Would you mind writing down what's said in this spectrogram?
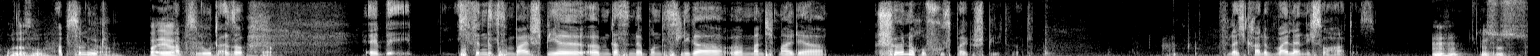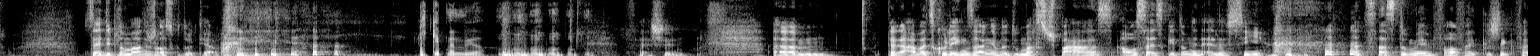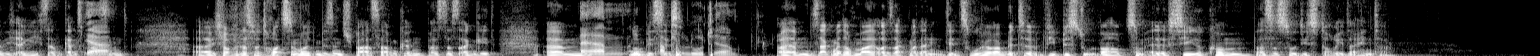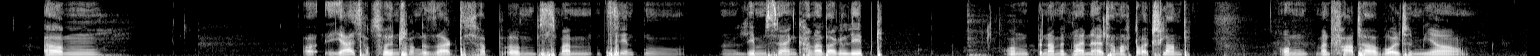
oder so. Absolut. Ja. Ja, Absolut. Also ja. äh, ich finde zum Beispiel, ähm, dass in der Bundesliga äh, manchmal der schönere Fußball gespielt wird. Vielleicht gerade, weil er nicht so hart ist. Mhm, das ist sehr diplomatisch ausgedrückt, ja. ich gebe mir Mühe. sehr schön. Ähm, deine Arbeitskollegen sagen immer, du machst Spaß, außer es geht um den LFC. das hast du mir im Vorfeld geschickt, fand ich eigentlich ganz passend. Ja. Äh, ich hoffe, dass wir trotzdem heute ein bisschen Spaß haben können, was das angeht. Ähm, ähm, nur ein bisschen. Absolut, ja. Ähm, sag mir doch mal, oder sag mal dann den Zuhörern bitte, wie bist du überhaupt zum LFC gekommen? Was ist so die Story dahinter? Ähm, äh, ja, ich habe es vorhin schon gesagt. Ich habe ähm, bis meinem zehnten Lebensjahr in Kanada gelebt und bin dann mit meinen Eltern nach Deutschland. Und mein Vater wollte mir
